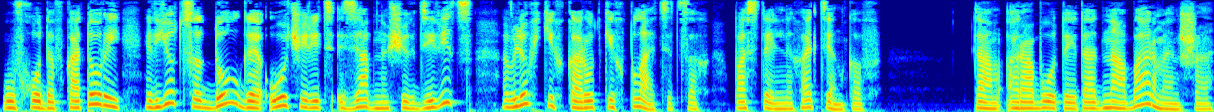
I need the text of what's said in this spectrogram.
у входа в который вьется долгая очередь зябнущих девиц в легких коротких платьицах пастельных оттенков. Там работает одна барменша,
